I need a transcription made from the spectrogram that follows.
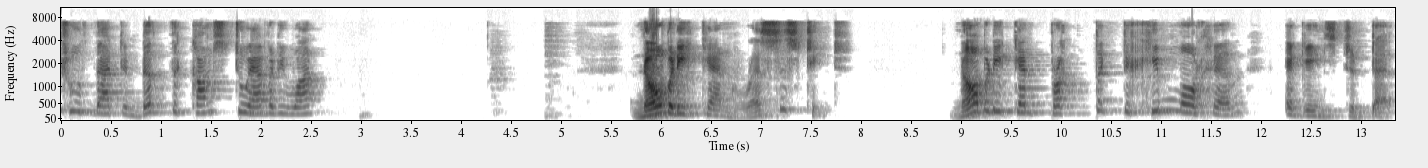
truth that death comes to everyone. Nobody can resist it. Nobody can protect him or her against death.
